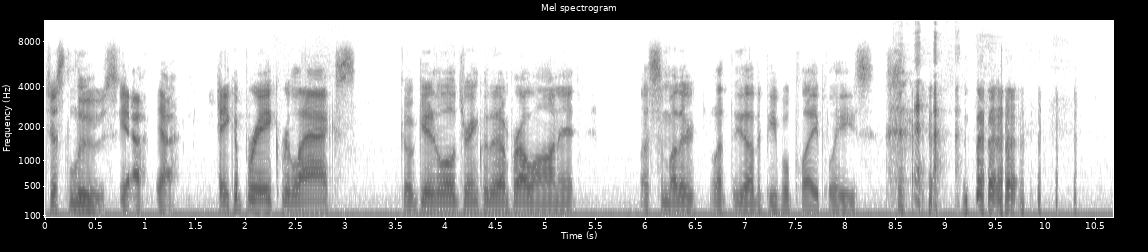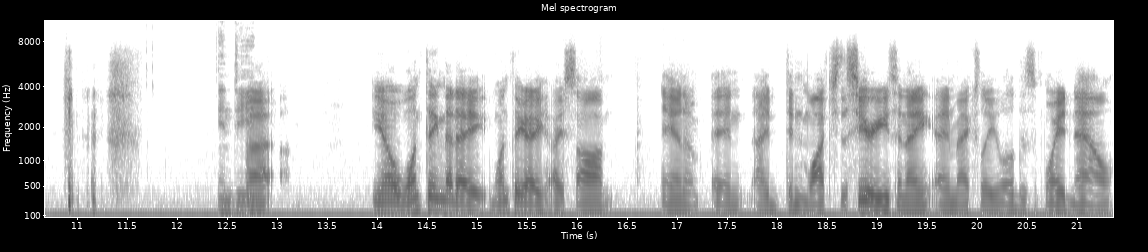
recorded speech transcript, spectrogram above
Just lose. Yeah, yeah. Take a break, relax, go get a little drink with an umbrella on it. Let some other let the other people play, please. Indeed. uh, you know, one thing that I one thing I, I saw, and uh, and I didn't watch the series, and I am actually a little disappointed now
